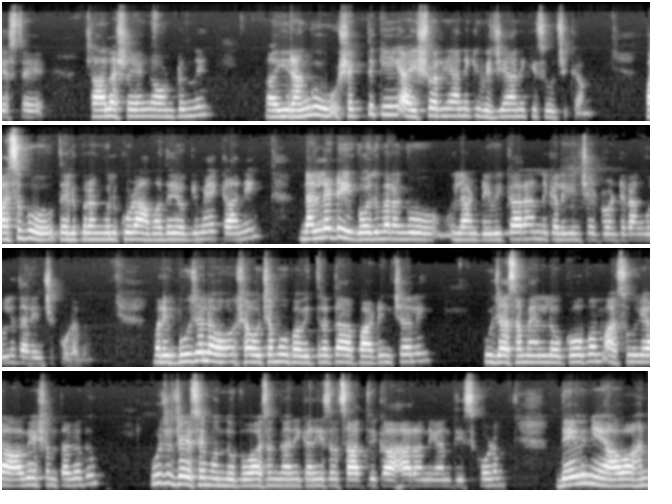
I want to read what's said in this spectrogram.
చేస్తే చాలా శ్రేయంగా ఉంటుంది. ఈ రంగు శక్తికి ఐశ్వర్యానికి విజయానికి సూచిక. పసుపు తెలుపు రంగులు కూడా ఆమోదయోగ్యమే కానీ నల్లటి గోధుమ రంగు ఇలాంటి వికారాన్ని కలిగించేటువంటి రంగుల్ని ధరించకూడదు. మరి పూజలో శౌచము పవిత్రత పాటించాలి. పూజా సమయంలో కోపం అసూయ ఆవేశం తగదు. పూజ చేసే ముందు ఉపవాసం కానీ కనీసం సాత్విక ఆహారాన్ని కానీ తీసుకోవడం దేవిని ఆవాహన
